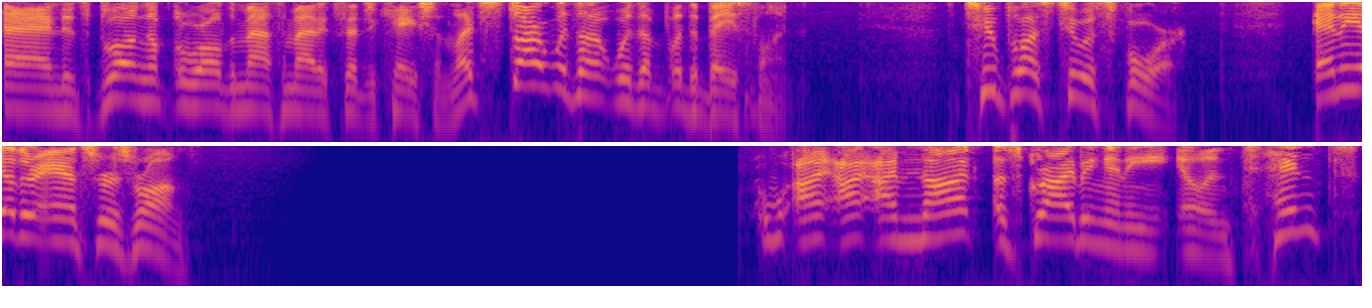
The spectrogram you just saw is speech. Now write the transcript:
and it's blowing up the world of mathematics education. Let's start with a with a with a baseline. Two plus two is four. Any other answer is wrong. I, I, I'm not ascribing any ill intent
